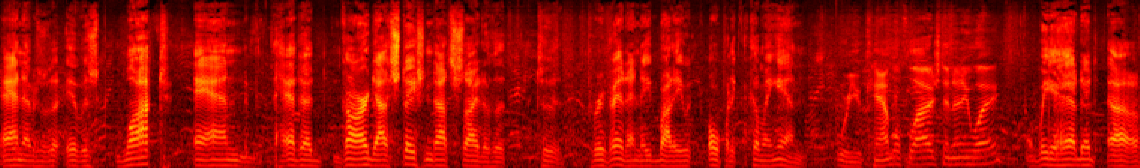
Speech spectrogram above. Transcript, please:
and it was it was locked and had a guard out, stationed outside of it to prevent anybody opening coming in. Were you camouflaged in any way? We had a, uh,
